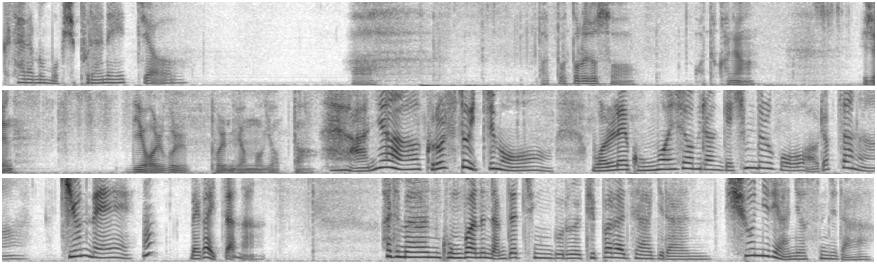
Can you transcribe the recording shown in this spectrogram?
그 사람은 몹시 불안해했죠. 아, 나 또 떨어졌어. 어떡하냐? 이젠 네 얼굴 볼 면목이 없다. 아, 아니야. 그럴 수도 있지 뭐. 원래 공무원 시험이란 게 힘들고 어렵잖아. 기운내. 응? 내가 있잖아. 하지만 공부하는 남자친구를 뒷바라지하기란 쉬운 일이 아니었습니다.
